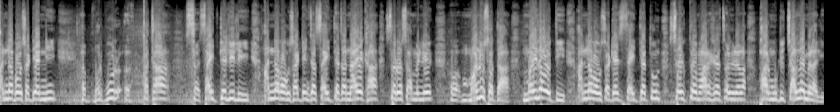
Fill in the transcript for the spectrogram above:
अण्णाभाऊ साठे यांनी भरपूर कथा स साहित्य लिहिली. अण्णाभाऊ साठे यांच्या साहित्याचा नायक हा सर्वसामान्य माणूस होता महिला होती. अण्णाभाऊ साठ्याच्या साहित्यातून संयुक्त महाराष्ट्र चळवळीला फार मोठी चालना मिळाली.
